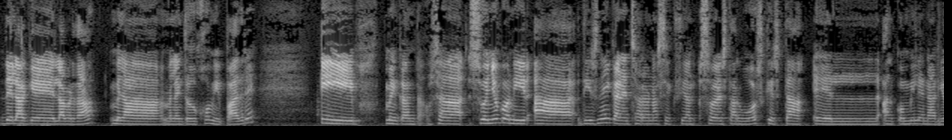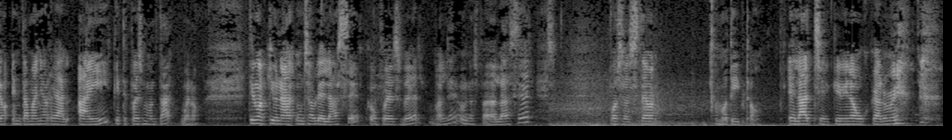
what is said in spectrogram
de la que, la verdad, me la, me la introdujo mi padre. Y pff, me encanta. O sea, sueño con ir a Disney, que han hecho ahora una sección sobre Star Wars, que está el halcón milenario en tamaño real ahí, que te puedes montar. Bueno, tengo aquí una- un sable láser, como puedes ver, ¿vale? Una espada láser. Pues este motito. El H que vino a buscarme.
